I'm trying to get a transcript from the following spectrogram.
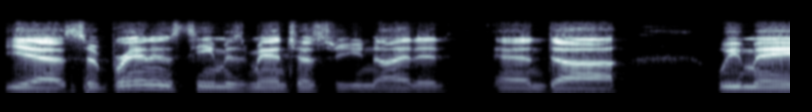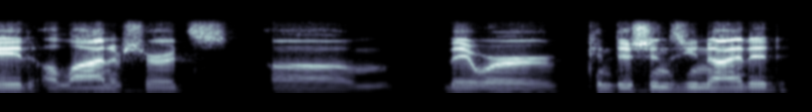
Yeah, so Brandon's team is Manchester United, and uh, we made a line of shirts. Um, they were Conditions United.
